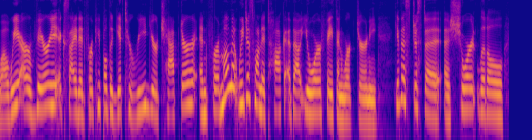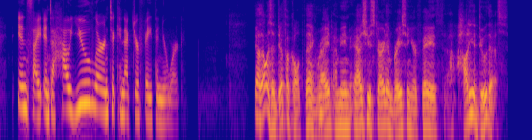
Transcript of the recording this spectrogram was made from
Well, we are very excited for people to get to read your chapter. And for a moment, we just want to talk about your faith and work journey. Give us just a, a short little insight into how you learned to connect your faith and your work. Yeah, that was a difficult thing, right? I mean, as you start embracing your faith, how do you do this?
